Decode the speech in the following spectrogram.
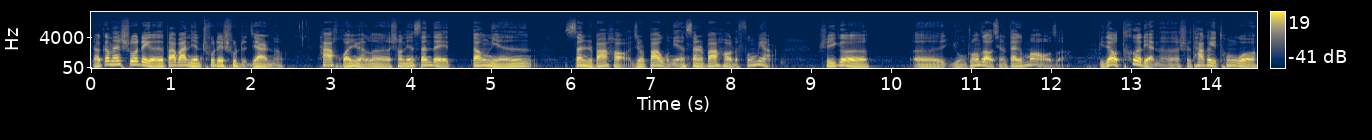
然后刚才说这个八八年出这树脂件呢，它还原了少年 Sunday 当年三十八号，就是八五年三十八号的封面，是一个呃泳装造型，戴个帽子。比较有特点的呢是，它可以通过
